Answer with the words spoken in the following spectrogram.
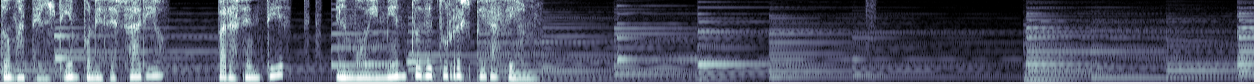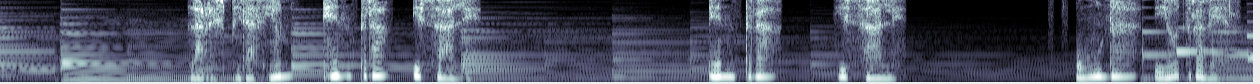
Tómate el tiempo necesario para sentir el movimiento de tu respiración. La respiración entra y sale. Entra y sale. Una y otra vez.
